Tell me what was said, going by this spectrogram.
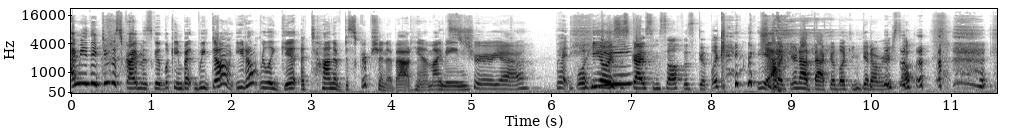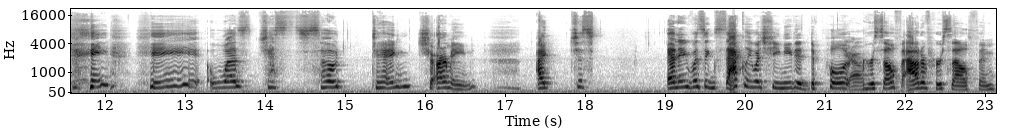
I mean, they do describe him as good looking, but we don't. You don't really get a ton of description about him. I mean, it's true, yeah. but Well, he, always describes himself as good looking. She's Yeah. like, you're not that good looking. Get over yourself. he he was just so dang charming. I just and he was exactly what she needed to pull Yeah. herself out of herself and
